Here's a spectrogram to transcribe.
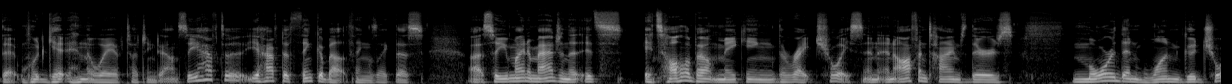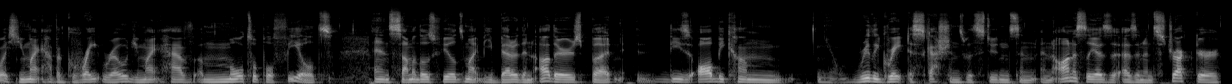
that would get in the way of touching down. So you have to you have to think about things like this. Uh, so you might imagine that it's it's all about making the right choice, and and oftentimes there's more than one good choice. You might have a great road, you might have multiple fields, and some of those fields might be better than others, but these all become you know really great discussions with students and, and honestly as, as an instructor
